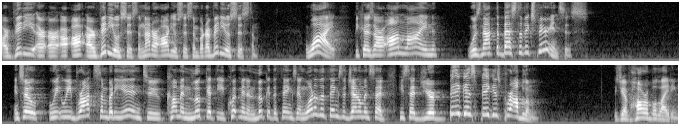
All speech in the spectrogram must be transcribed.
our, video, our, our, our video system, not our audio system, but our video system. Why? Because our online was not the best of experiences. And so we, we brought somebody in to come and look at the equipment and look at the things. And one of the things the gentleman said, he said, Your biggest, biggest problem is you have horrible lighting.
